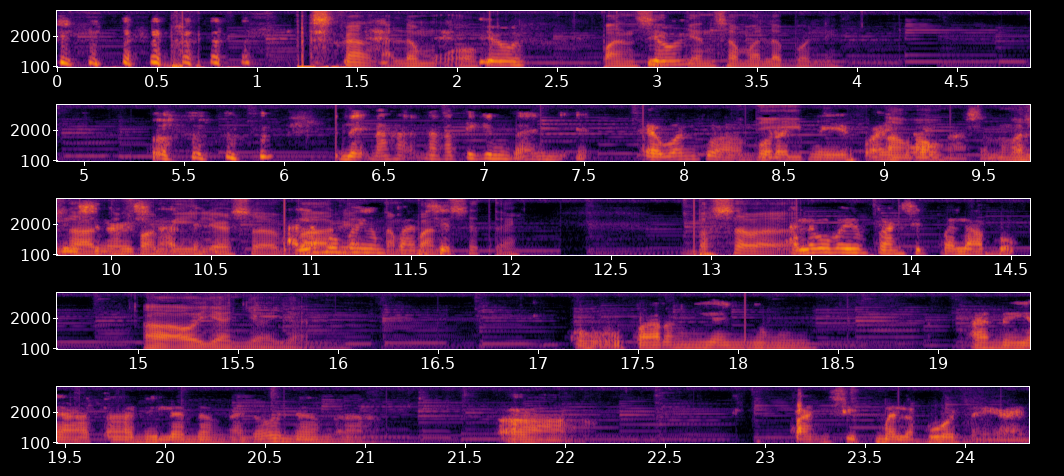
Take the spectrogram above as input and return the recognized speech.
Basta ang alam mo, oh, Yung, pansit yung- yan sa Malabon eh. hindi, naka, nakatikim ka. Ewan ko ha, Hindi correct me if I'm wrong ha, sa mga listeners natin. familiar sa Alam mo ba yung ng pansit? pansit eh. Basta, Alam mo ba yung pansit malabok? ah, oh, yan, yan, yan. Oo, parang yan yung ano yata nila ng ano, ng ah, ah, pansit malabon na yan.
